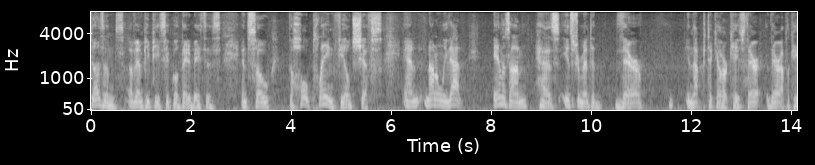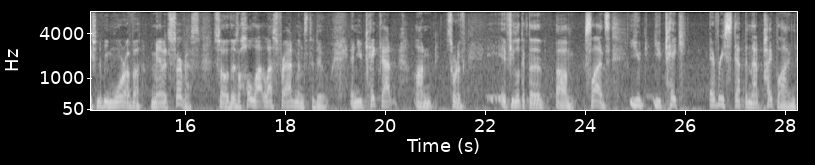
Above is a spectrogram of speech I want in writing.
dozens of MPP SQL databases. And so the whole playing field shifts. And not only that, Amazon has instrumented their, in that particular case, their, their application to be more of a managed service. So there's a whole lot less for admins to do. And you take that on sort of, if you look at the um, slides, you, you take every step in that pipeline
